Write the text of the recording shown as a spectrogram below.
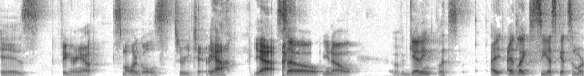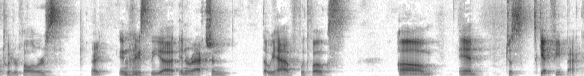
is figuring out smaller goals to reach it, right? Yeah. Yeah. So, you know, getting let's I, I'd like to see us get some more Twitter followers, right? Mm-hmm. Increase mm-hmm. the uh, interaction that we have with folks. Um, and just to get feedback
